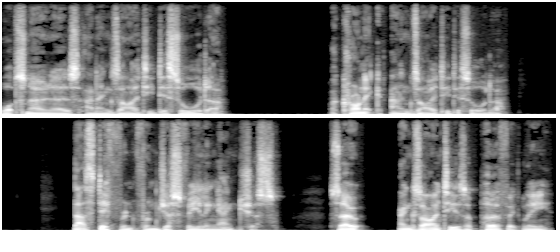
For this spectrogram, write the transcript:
what's known as an anxiety disorder, a chronic anxiety disorder. That's different from just feeling anxious. So, anxiety is a perfectly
